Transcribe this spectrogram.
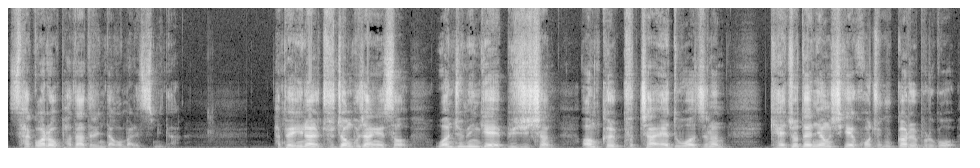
사과로 받아들인다고 말했습니다. 한편 이날 주정부장에서 원주민계 뮤지션 Uncle 쿠차 에드워즈는 개조된 형식의 호주 국가를 부르고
